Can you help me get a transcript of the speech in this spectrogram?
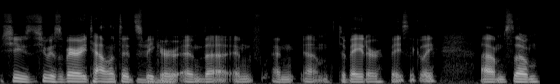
she's she was a very talented speaker and uh, and and um, debater basically. Um, so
